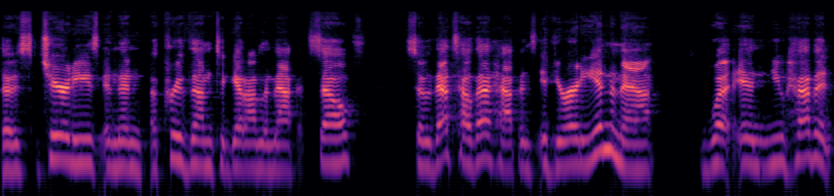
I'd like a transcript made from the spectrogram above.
those charities and then approve them to get on the map itself. So that's how that happens. If you're already in the map, what and you haven't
